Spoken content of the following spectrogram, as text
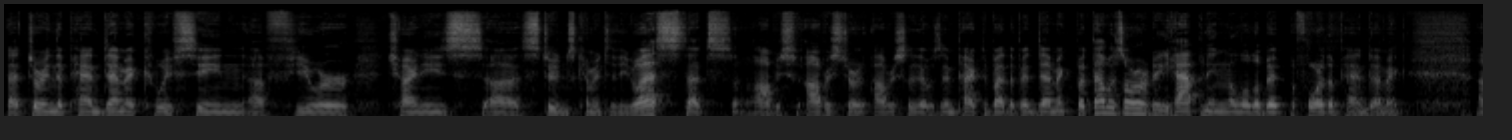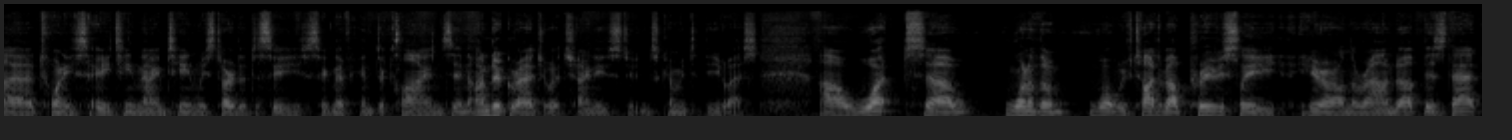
that during the pandemic, we've seen uh, fewer Chinese uh, students coming to the U.S. That's obviously, obviously, obviously that was impacted by the pandemic, but that was already happening a little bit before the pandemic. Uh, 2018 19, we started to see significant declines in undergraduate Chinese students coming to the U.S. Uh, what uh, one of the what we've talked about previously here on the roundup is that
